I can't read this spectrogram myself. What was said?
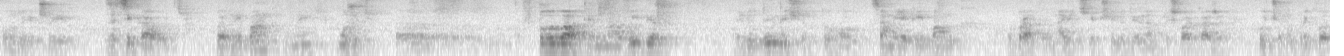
фонду, якщо їх зацікавить певний банк, вони можуть е, впливати на вибір людини щодо того, саме який банк обрати. Навіть якщо людина прийшла і каже, хочу, наприклад,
